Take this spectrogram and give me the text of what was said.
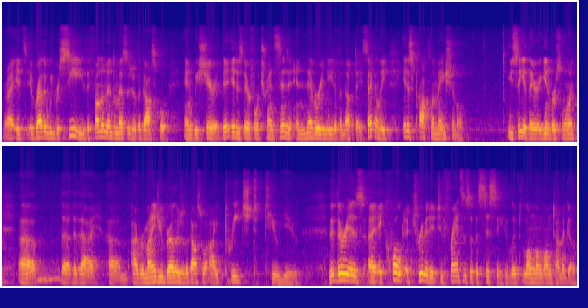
Right? It's it, rather we receive the fundamental message of the gospel and we share it. It is therefore transcendent and never in need of an update. Secondly, it is proclamational. You see it there again, verse 1. Uh, that, that I, um, I remind you, brothers, of the gospel I preached to you there is a, a quote attributed to Francis of Assisi, who lived a long, long, long time ago.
